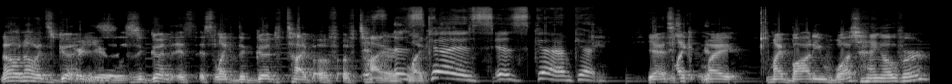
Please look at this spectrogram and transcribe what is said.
No, no, it's good. It's, it's a good. It's, it's like the good type of, of tired. It's, it's like good. It's, it's good. I'm good. yeah, it's like my my body was hangover,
